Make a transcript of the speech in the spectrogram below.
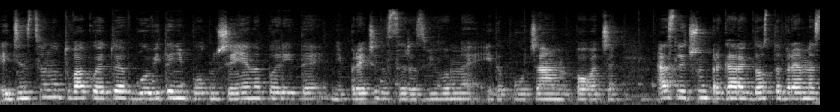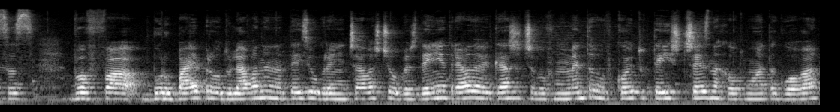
Единствено това, което е в главите ни по отношение на парите, ни пречи да се развиваме и да получаваме повече. Аз лично прекарах доста време с, в а, борба и преодоляване на тези ограничаващи убеждения. Трябва да ви кажа, че в момента, в който те изчезнаха от моята глава,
